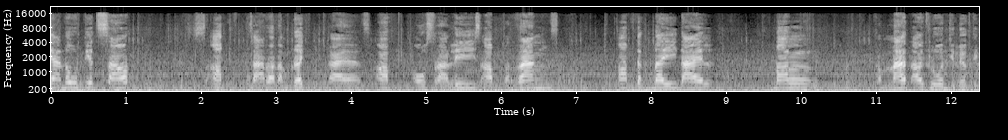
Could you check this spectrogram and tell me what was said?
អ្នកនោះទៀតសោតស្អប់សហរដ្ឋអាមេរិកដែលស្អប់អូស្ត្រាលីស្អប់បារាំងស្អប់ទឹកដីដែលដល់កំណើតឲ្យខ្លួនជាលើកទី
